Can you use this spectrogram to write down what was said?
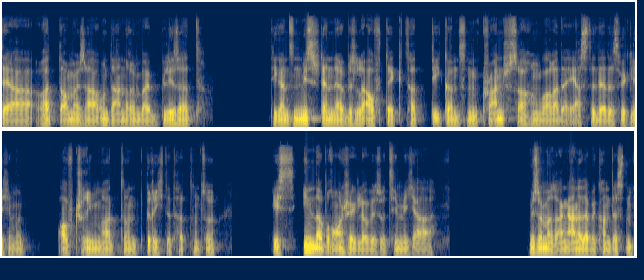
Der hat damals auch unter anderem bei Blizzard die ganzen Missstände ein bisschen aufdeckt hat, die ganzen Crunch-Sachen, war er der Erste, der das wirklich einmal aufgeschrieben hat und berichtet hat und so. Ist in der Branche, glaube ich, so ziemlich auch, wie soll man sagen, einer der bekanntesten.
